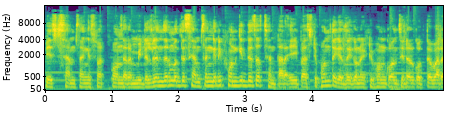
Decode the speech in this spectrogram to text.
best Samsung smartphone যারা মিডল রেঞ্জের মধ্যে স্যামসাং এরই ফোন কিনতে চাচ্ছেন, তারা এই পাঁচটি ফোন থেকে যে কোনো একটি ফোন কনসিডার করতে পারেন।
